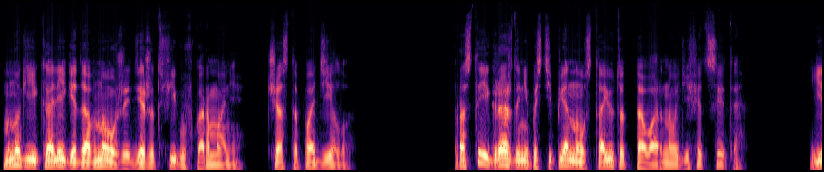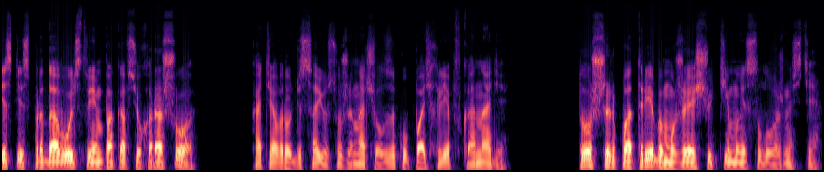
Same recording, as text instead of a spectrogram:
Многие коллеги давно уже держат фигу в кармане, часто по делу. Простые граждане постепенно устают от товарного дефицита. Если с продовольствием пока все хорошо, хотя вроде Союз уже начал закупать хлеб в Канаде, то с ширпотребом уже ощутимые сложности.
